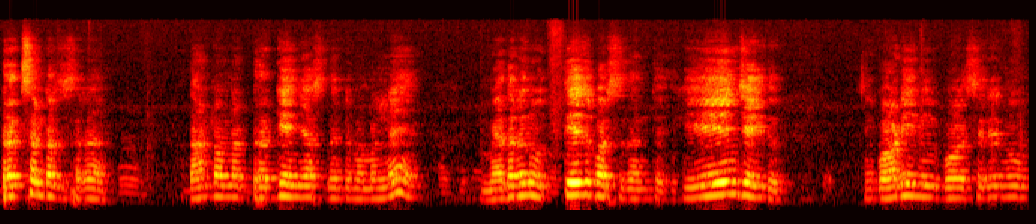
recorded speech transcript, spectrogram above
డ్రగ్స్ అంటారు సరే. దాంట్లో ఉన్న డ్రగ్ ఏం చేస్తుందంటే మిమ్మల్ని మెదడుని ఉత్తేజపరుస్తుంది అంతే. ఏం చేయదు. నీ బాడీ నువ్వు బా- శరీరం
